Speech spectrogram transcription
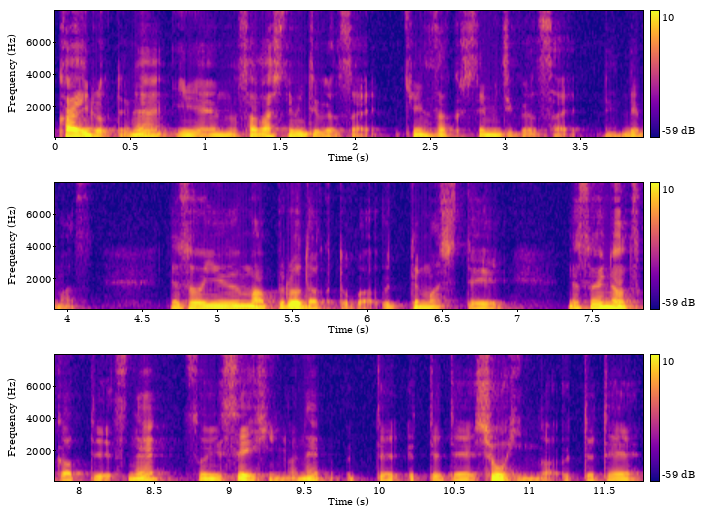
回路ってね探してみてください。検索してみてください、ね、出ます。でそういうまあプロダクトが売ってましてでそういうのを使ってですねそういう製品がね売って売ってて商品が売ってて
